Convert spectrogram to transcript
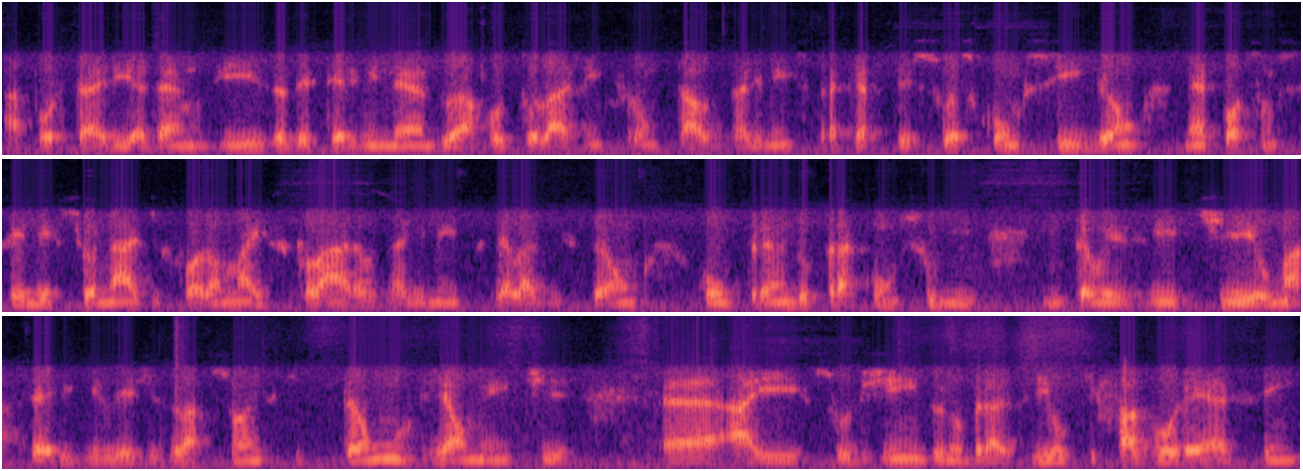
a portaria da Anvisa determinando a rotulagem frontal dos alimentos para que as pessoas consigam, né, possam selecionar de forma mais clara os alimentos que elas estão comprando para consumir. Então existe uma série de legislações que estão realmente é, aí surgindo no Brasil que favorecem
